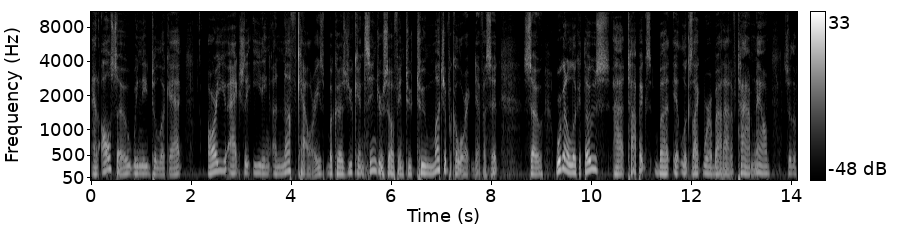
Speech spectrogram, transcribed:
And also, we need to look at are you actually eating enough calories because you can send yourself into too much of a caloric deficit. So, we're going to look at those uh, topics, but it looks like we're about out of time now. So, the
